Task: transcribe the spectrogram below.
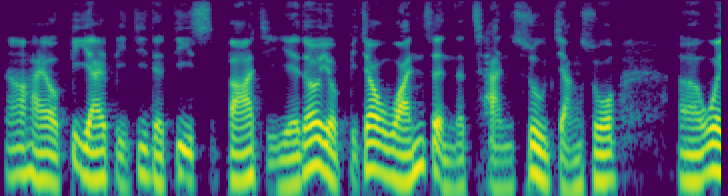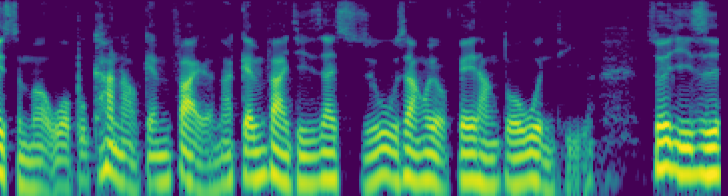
然后还有币癌笔记的第十八集，也都有比较完整的阐述，讲说，呃，为什么我不看好 GameFi 了？那 GameFi 其实在实物上会有非常多问题的，所以其实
